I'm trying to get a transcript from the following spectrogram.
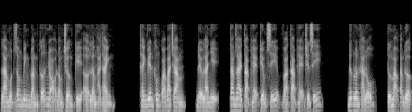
là một dong binh đoàn cỡ nhỏ đóng trường kỳ ở lâm hải thành. Thành viên không quá ba trăm, đều là nhị, tam giai tạp hệ kiếm sĩ và tạp hệ chiến sĩ. Đức luân khả lỗ, tướng mạo tạm được,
